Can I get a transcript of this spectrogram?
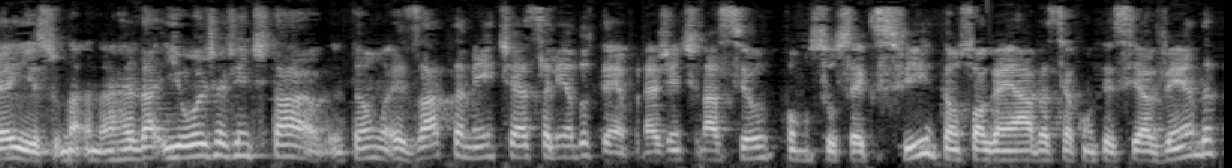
É isso, na, na realidade, e hoje a gente está, então, exatamente essa linha do tempo, né? A gente nasceu como Sussex Fee, então só ganhava se acontecia a venda.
